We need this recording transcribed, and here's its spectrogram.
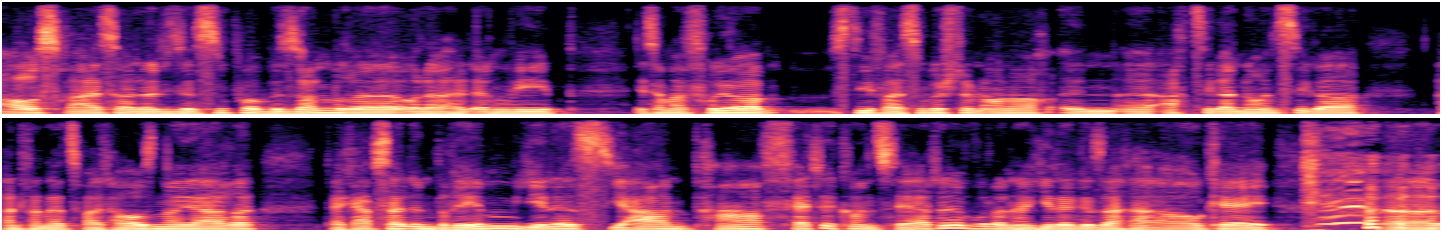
Ausreißer oder dieses super Besondere oder halt irgendwie, ich sag mal, früher, Steve weißt du bestimmt auch noch, in äh, 80er, 90er Anfang der 2000er Jahre, da gab es halt in Bremen jedes Jahr ein paar fette Konzerte, wo dann halt jeder gesagt hat, ah, okay, äh,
